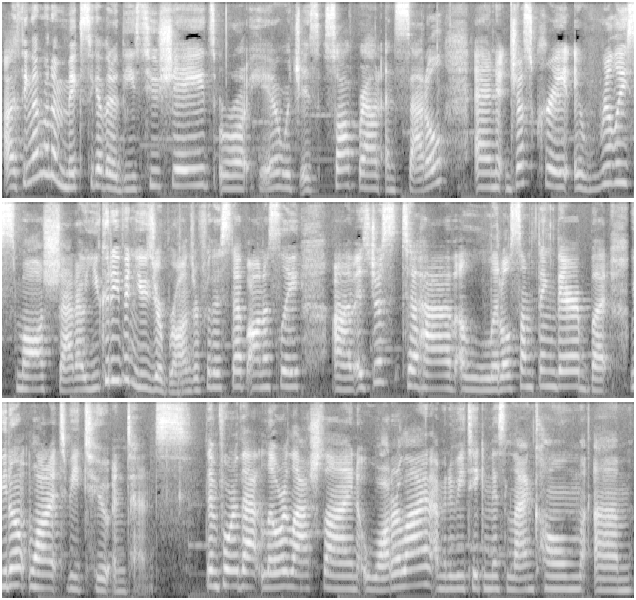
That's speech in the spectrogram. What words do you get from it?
I think I'm gonna mix together these two shades right here, which is Soft Brown and Saddle, and just create a really small shadow. You could even use your bronzer for this step, honestly. Um, it's just to have a little something there, but we don't want it to be too intense. Then for that lower lash line waterline, I'm gonna be taking this Lancome um,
